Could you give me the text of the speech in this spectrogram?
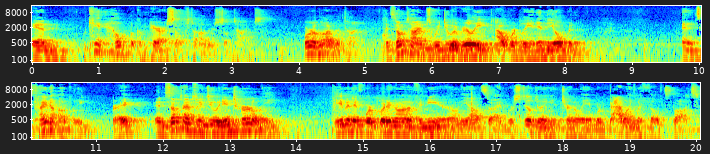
And we can't help but compare ourselves to others sometimes, or a lot of the time. And sometimes we do it really outwardly and in the open. And it's kind of ugly, right? And sometimes we do it internally. Even if we're putting on a veneer on the outside, we're still doing it internally and we're battling with those thoughts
